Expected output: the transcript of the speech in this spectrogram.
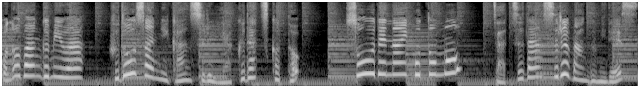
この番組は不動産に関する役立つことそうでないことも雑談する番組です。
